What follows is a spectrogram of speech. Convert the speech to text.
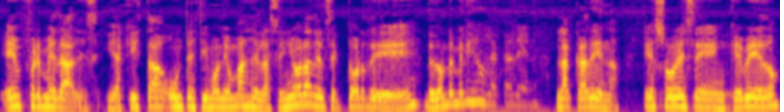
enfermedades. Y aquí está un testimonio más de la señora del sector de... ¿De dónde me dijo? La cadena. La cadena. Eso es en Quevedo,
